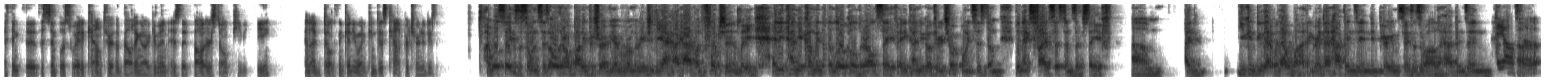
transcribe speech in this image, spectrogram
i think the the simplest way to counter the botting argument is that botters don't pvp and i don't think anyone can discount fraternities I will say, so someone says, "Oh, they're all botting for sure." Have you ever roamed the region? Yeah, I have. Unfortunately, anytime you come into the local, they're all safe. Anytime you go through a choke point system, the next five systems are safe. Um, I you can do that without botting, right? That happens in Imperium space as well. That happens in. They also uh,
